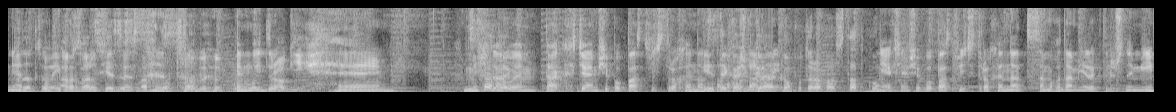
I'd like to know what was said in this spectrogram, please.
nie, Dodatkowe no informacje ze smartwatcha. To był. Mój drogi, e, myślałem, tak, chciałem się popastwić trochę nad Jest jakaś samochodami. gra komputerowa o statku? Nie, chciałem się popastwić trochę nad samochodami elektrycznymi,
